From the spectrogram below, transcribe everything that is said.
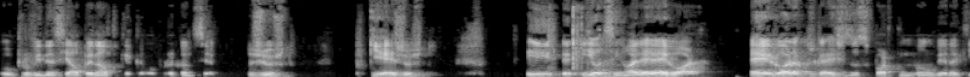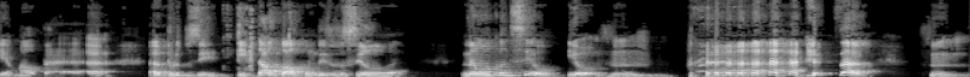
o providencial penalti que acabou por acontecer. Justo, porque é justo. E, e eu assim, olha, é agora. É agora que os gajos do Sporting vão ver aqui a malta a, a- a produzir. E tal qual como diz o Silva, não aconteceu. E eu, hum. Sabe? Hum.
